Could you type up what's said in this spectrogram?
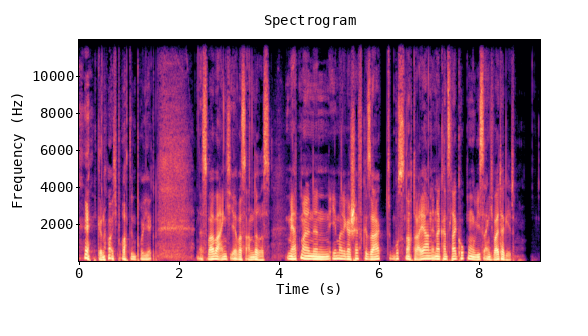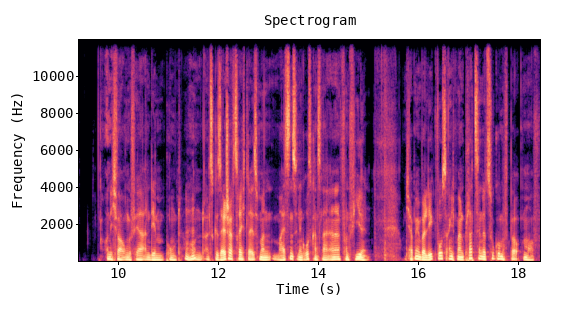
genau, ich brauchte ein Projekt. Es war aber eigentlich eher was anderes. Mir hat mal ein ehemaliger Chef gesagt, du musst nach drei Jahren in der Kanzlei gucken, wie es eigentlich weitergeht. Und ich war ungefähr an dem Punkt. Mhm. Und als Gesellschaftsrechtler ist man meistens in den Großkanzleien einer von vielen. Und ich habe mir überlegt, wo ist eigentlich mein Platz in der Zukunft bei Oppenhoff?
